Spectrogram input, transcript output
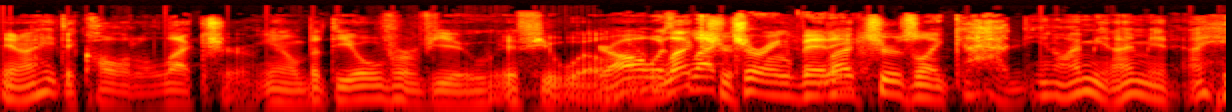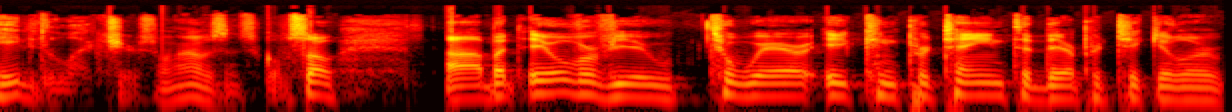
you know I hate to call it a lecture you know but the overview if you will You're always lecturing, Vinny. lectures like God you know I mean I mean I hated lectures when I was in school so uh, but the overview to where it can pertain to their particular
